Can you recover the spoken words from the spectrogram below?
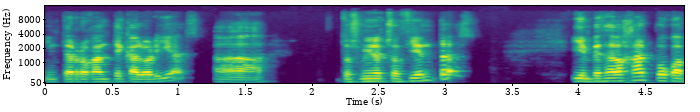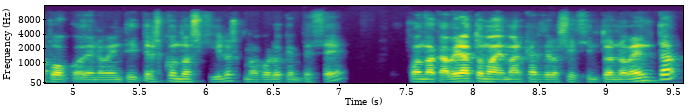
interrogante calorías a 2800 y empecé a bajar poco a poco, de 93,2 kilos, que me acuerdo que empecé, cuando acabé la toma de marcas de los 690,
